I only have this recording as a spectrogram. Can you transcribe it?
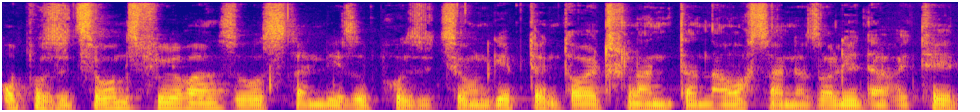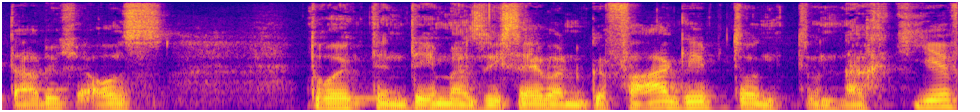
Oppositionsführer, so es dann diese Position gibt in Deutschland, dann auch seine Solidarität dadurch ausdrückt, indem er sich selber eine Gefahr gibt und, und nach Kiew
